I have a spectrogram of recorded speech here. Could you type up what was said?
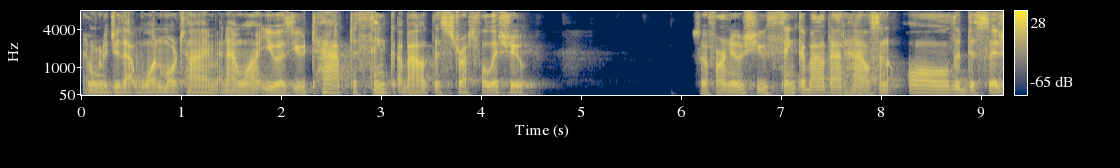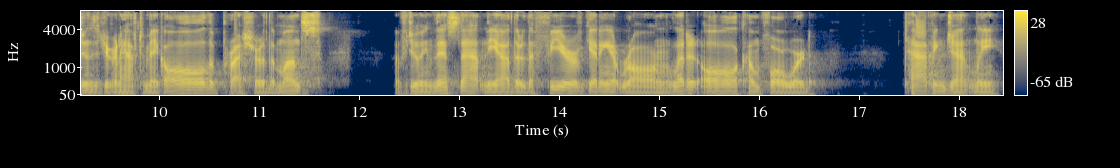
And we're going to do that one more time. And I want you, as you tap, to think about this stressful issue. So, Farnoosh, you think about that house and all the decisions that you're going to have to make, all the pressure, the months of doing this, that, and the other, the fear of getting it wrong. Let it all come forward, tapping gently,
